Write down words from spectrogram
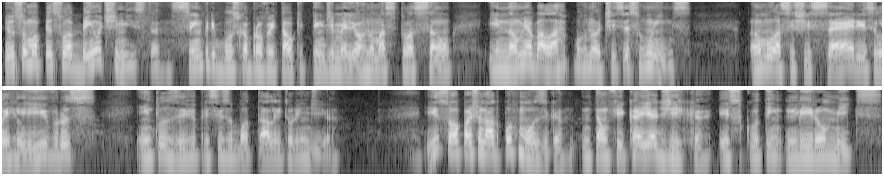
Eu sou uma pessoa bem otimista, sempre busco aproveitar o que tem de melhor numa situação e não me abalar por notícias ruins. Amo assistir séries, ler livros Inclusive, preciso botar a leitura em dia. E sou apaixonado por música, então fica aí a dica: escutem Little Mix.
